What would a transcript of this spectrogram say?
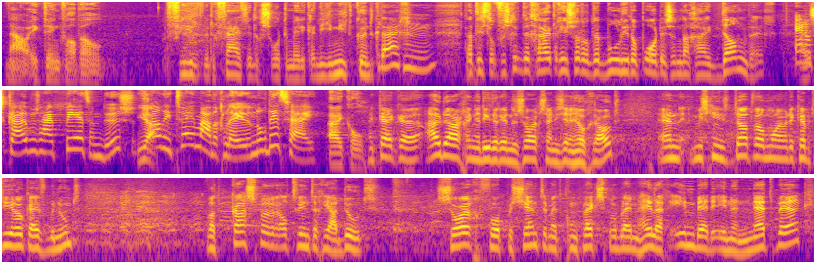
nou, ik denk wel wel 24, 25 soorten medicatie die je niet kunt krijgen. Dat is toch verschrikkelijk. Dan ga je toch eens zorgen dat de boel hier op orde is en dan ga je dan weg. Ernst Kuipers, hij peert hem dus. Ja. Terwijl hij twee maanden geleden nog dit zei. Eikel. En kijk, eh, uitdagingen die er in de zorg zijn, die zijn heel groot. En misschien is dat wel mooi, want ik heb het hier ook even benoemd. Wat Casper al 20 jaar doet, zorg voor patiënten met complexe problemen heel erg inbedden in een netwerk.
